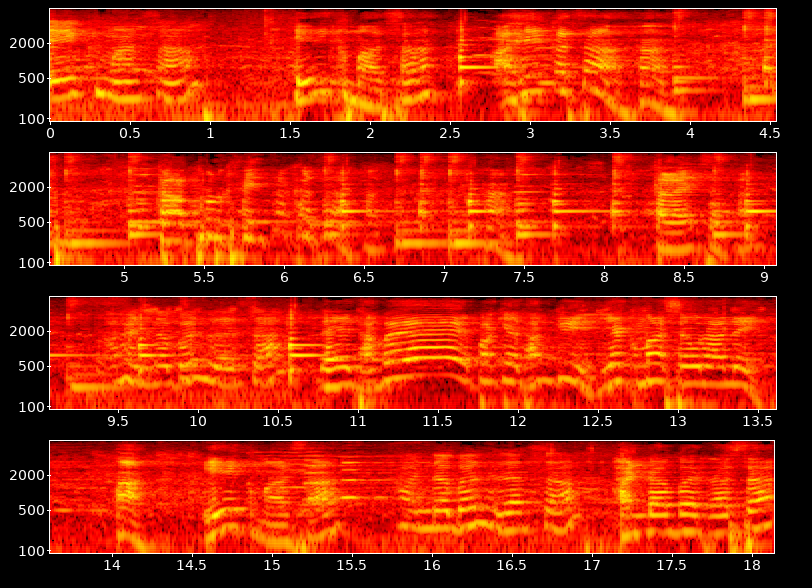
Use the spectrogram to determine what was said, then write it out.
एक मासा. एक मासा? आहे कसा? हा. कापूर खायचा कसा? हा. तळायचा का? रसा ए थांब ए, पाक्या थांब की. एक माशावर आले. हा. एक मासा. हंडबल रसा हंडाभर रसा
